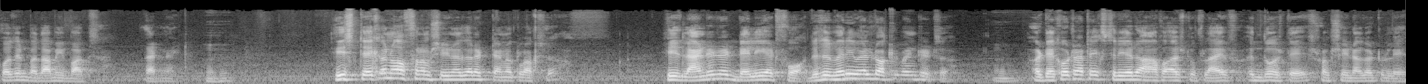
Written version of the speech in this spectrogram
was in Badami Bagh, sir, that night. Mm-hmm. He's taken off from Srinagar at 10 o'clock, sir. He landed at Delhi at 4. This is very well documented, sir. Mm-hmm. A Dakota takes three and a half hours to fly in those days from Srinagar to Leh,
